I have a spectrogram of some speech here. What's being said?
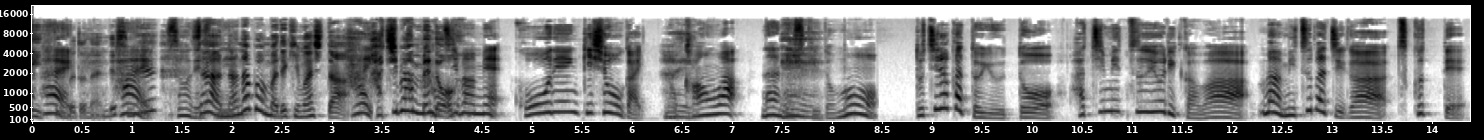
いいっていうことなんですね。はい、そうですね。さあ、7番まで来ました。はい。8番目の。8番目。更年期障害の緩和なんですけども、どちらかというと、蜂蜜よりかは、まあ、蜜蜂が作って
